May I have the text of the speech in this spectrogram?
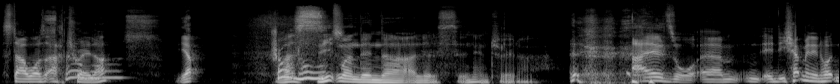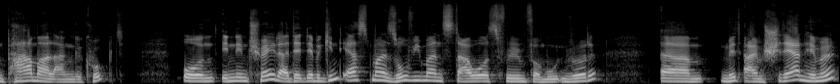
Star Wars 8 Trailer. Ja. Show Was Notes. sieht man denn da alles in dem Trailer? Also, ähm, ich habe mir den heute ein paar Mal angeguckt. Und in dem Trailer, der, der beginnt erstmal so, wie man einen Star Wars-Film vermuten würde. Ähm, mit einem Sternhimmel.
